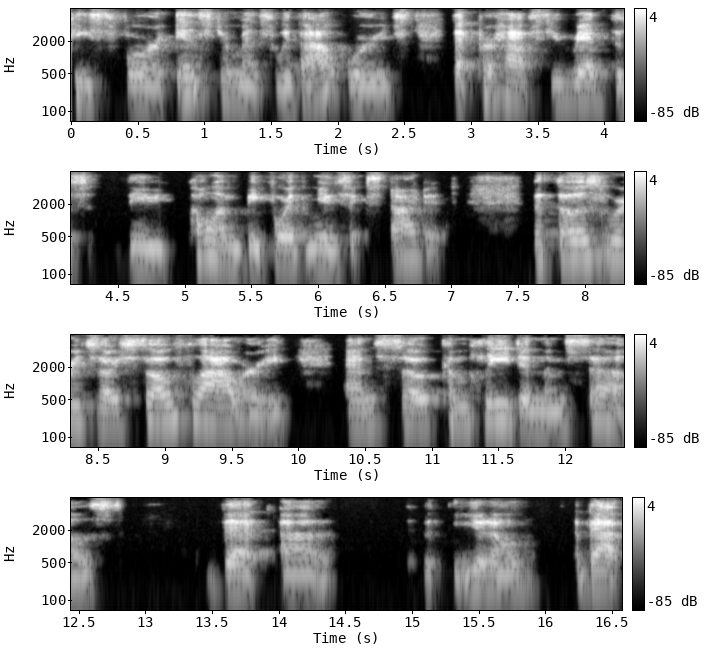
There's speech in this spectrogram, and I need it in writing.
piece for instruments without words that perhaps you read this the poem before the music started. But those words are so flowery and so complete in themselves that, uh, you know, that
